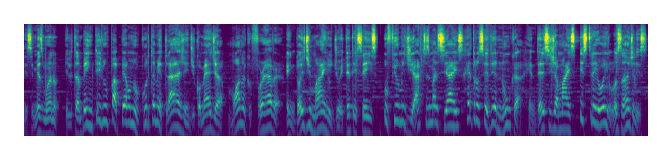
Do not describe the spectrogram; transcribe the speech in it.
Nesse mesmo ano, ele também teve um papel no curta-metragem de comédia Monaco Forever. Em 2 de maio de 86, o filme de artes marciais Retroceder Nunca, Render-se Jamais estreou em Los Angeles.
